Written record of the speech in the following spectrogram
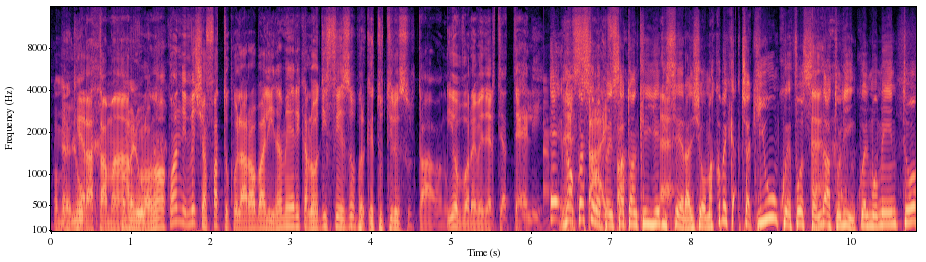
come perché Luke, era tamarro, no? Quando invece ha fatto quella roba lì in America, l'ho difeso perché tutti lo insultavano. Io vorrei vederti a te lì. Eh, no, questo l'ho pensato anche ieri Eh. sera. Dicevo, ma come ca- cioè, chiunque fosse andato lì in quel momento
